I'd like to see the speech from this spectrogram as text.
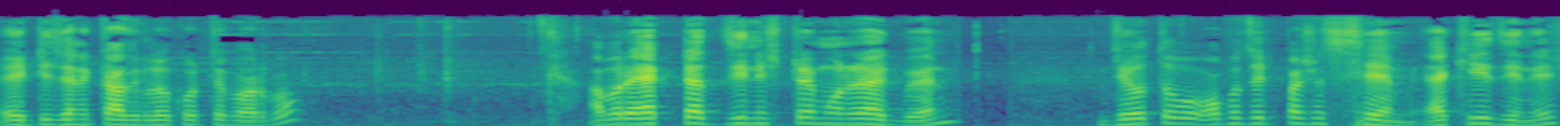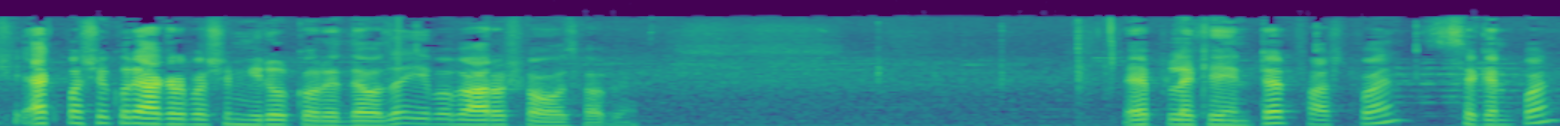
এই ডিজাইনের কাজগুলো করতে পারব। আবার একটা জিনিসটা মনে রাখবেন যেহেতু অপোজিট পাশে সেম একই জিনিস, এক পাশে করে আগের পাশে মিরর করে দেওয়া যায়, এভাবে আরও সহজ হবে। এফ লেখে enter first point second point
